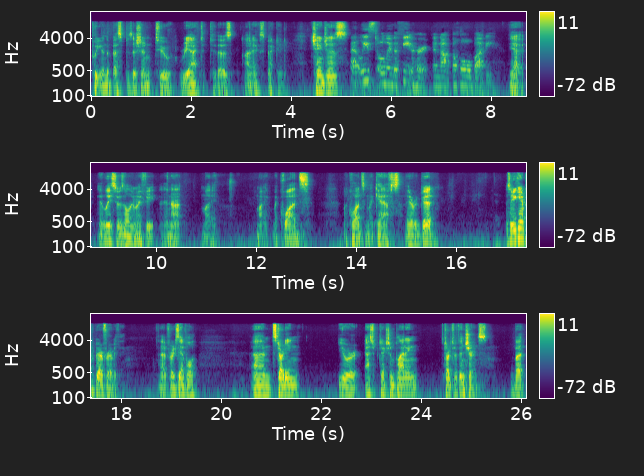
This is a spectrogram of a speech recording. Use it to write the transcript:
put you in the best position to react to those unexpected changes. At least only the feet hurt and not the whole body. Yeah, at least it was only my feet and not my my my quads. My quads and my calves. They were good. So you can't prepare for everything. Uh, for example, um, starting your asset protection planning starts with insurance. But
